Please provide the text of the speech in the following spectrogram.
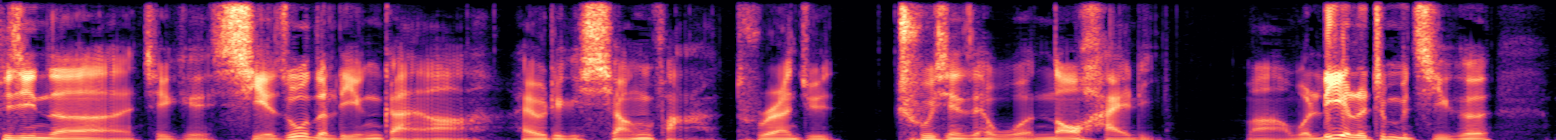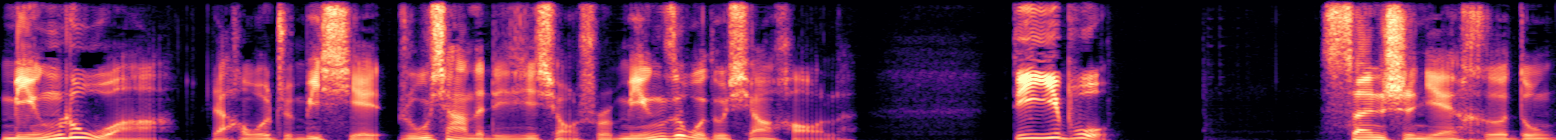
最近的这个写作的灵感啊，还有这个想法，突然就出现在我脑海里啊！我列了这么几个名录啊，然后我准备写如下的这些小说，名字我都想好了。第一部，《三十年河东》。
